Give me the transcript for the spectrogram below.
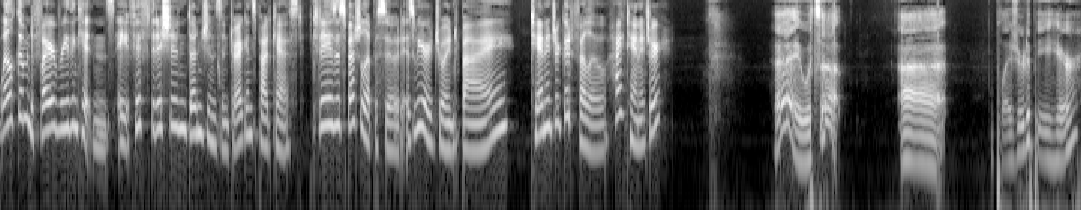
Welcome to Fire Breathing Kittens, a 5th edition Dungeons and Dragons podcast. Today is a special episode as we are joined by Tanager Goodfellow. Hi, Tanager. Hey, what's up? Uh, pleasure to be here.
